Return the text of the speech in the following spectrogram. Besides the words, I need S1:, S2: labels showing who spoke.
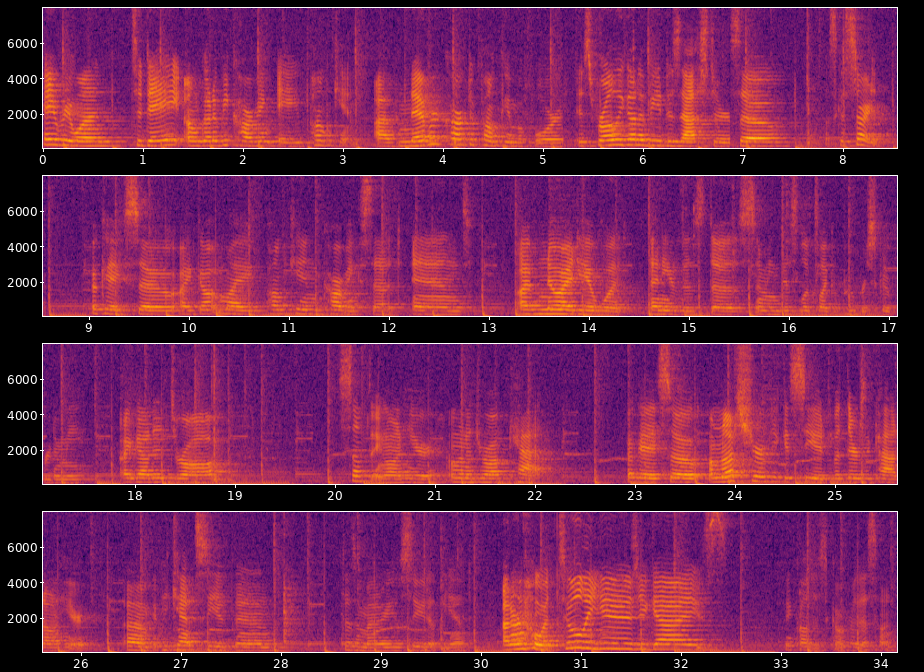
S1: Hey everyone! Today I'm going to be carving a pumpkin. I've never carved a pumpkin before. It's probably going to be a disaster, so let's get started. Okay, so I got my pumpkin carving set and I have no idea what any of this does. I mean, this looks like a pooper scooper to me. I gotta draw something on here. I'm gonna draw a cat. Okay, so I'm not sure if you can see it, but there's a cat on here. Um, if you can't see it, then you'll see it at the end. I don't know what tool to use, you guys. I think I'll just go for this one.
